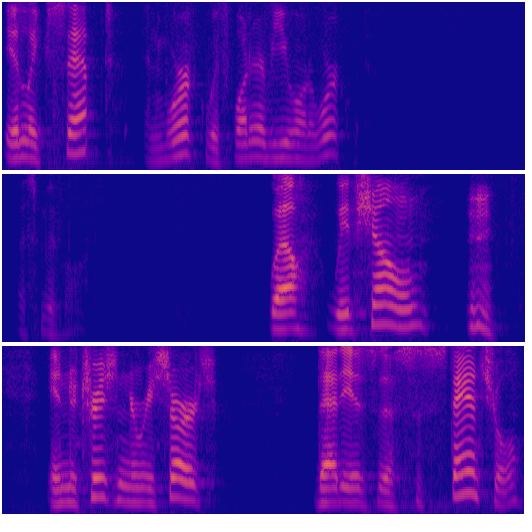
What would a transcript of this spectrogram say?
It'll accept and work with whatever you want to work with. Let's move on. Well, we've shown in nutrition and research that is a substantial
